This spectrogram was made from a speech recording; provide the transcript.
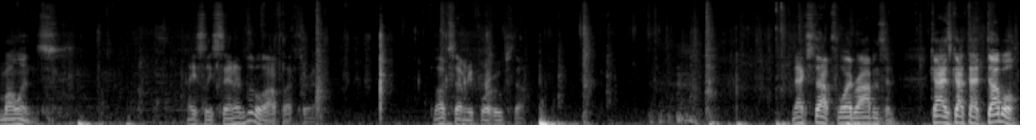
Mullins. Nicely centered, a little off left to right. Love 74 hoops though. Next up, Floyd Robinson. Guys, got that double.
